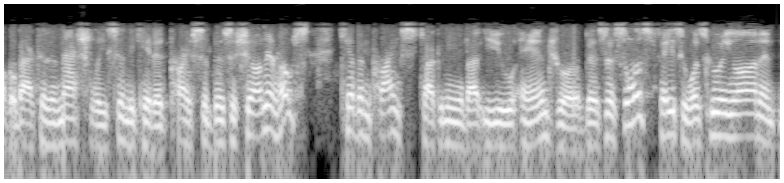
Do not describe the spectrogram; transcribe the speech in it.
Welcome back to the nationally syndicated Price of Business Show. I'm your host, Kevin Price, talking to you about you and your business. And let's face it, what's going on in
